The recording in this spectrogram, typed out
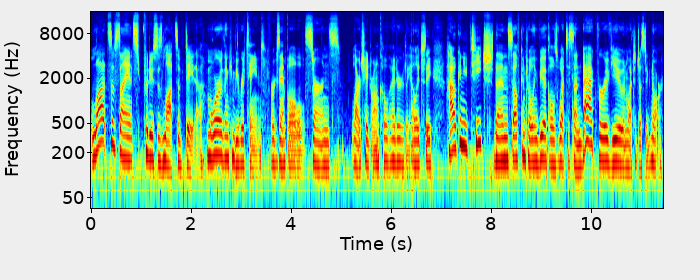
Lots of science produces lots of data, more than can be retained. For example, CERN's Large Hadron Collider, the LHC. How can you teach then self controlling vehicles what to send back for review and what to just ignore?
